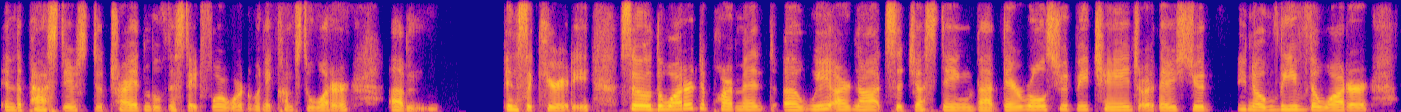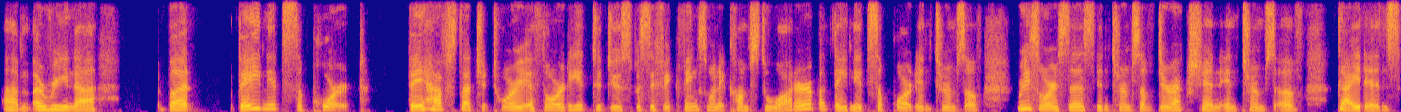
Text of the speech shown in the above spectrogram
in the past years to try and move the state forward when it comes to water um, insecurity. So the water department, uh, we are not suggesting that their role should be changed or they should, you know, leave the water um, arena, but they need support. They have statutory authority to do specific things when it comes to water, but they need support in terms of resources, in terms of direction, in terms of guidance.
